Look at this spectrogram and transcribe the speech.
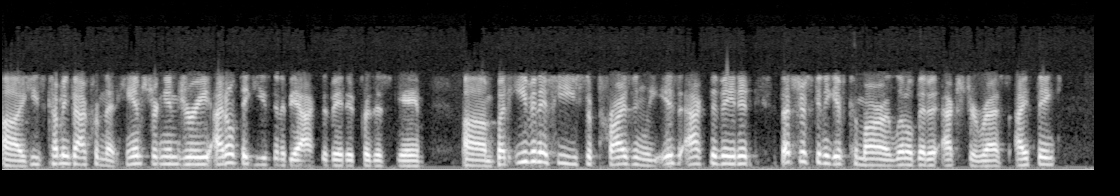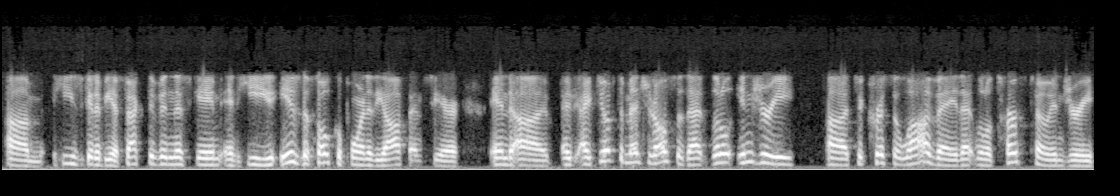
uh, he's coming back from that hamstring injury. I don't think he's going to be activated for this game. Um, but even if he surprisingly is activated, that's just going to give Kamara a little bit of extra rest. I think um, he's going to be effective in this game, and he is the focal point of the offense here. And uh, I, I do have to mention also that little injury uh, to Chris Olave, that little turf toe injury,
